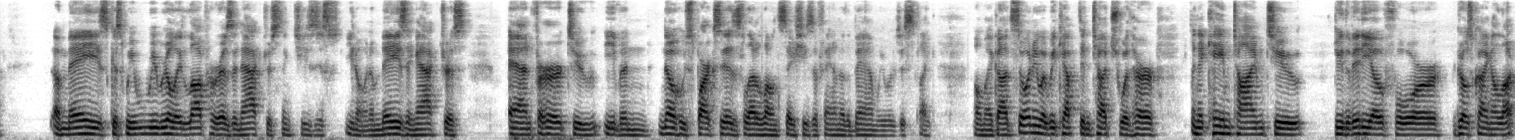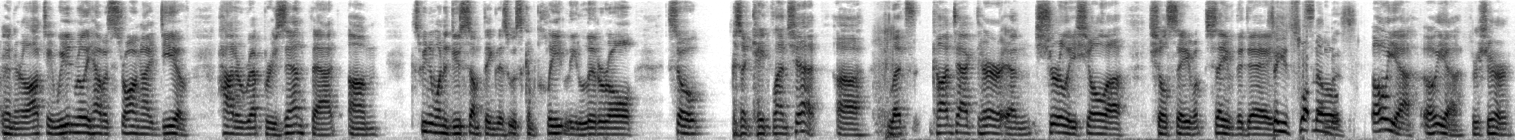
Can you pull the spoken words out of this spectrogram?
amazed because we, we really love her as an actress. Think she's just you know an amazing actress. And for her to even know who sparks is let alone say she's a fan of the band we were just like Oh my God. So anyway, we kept in touch with her, and it came time to do the video for Girls Crying in Their Latte. And we didn't really have a strong idea of how to represent that because we didn't want to do something that was completely literal. So I said, Cate Blanchett, uh, let's contact her, and surely she'll uh, she'll save save the day. So you'd swap so, numbers. Oh yeah, oh yeah, for sure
